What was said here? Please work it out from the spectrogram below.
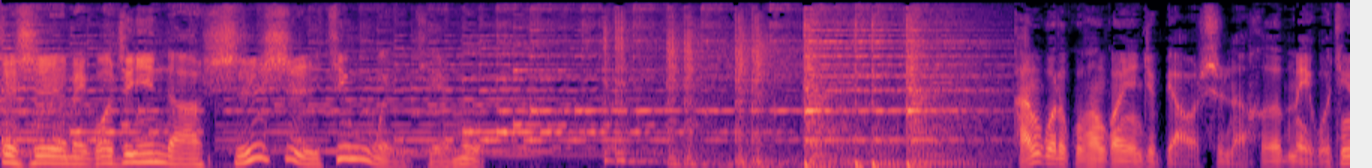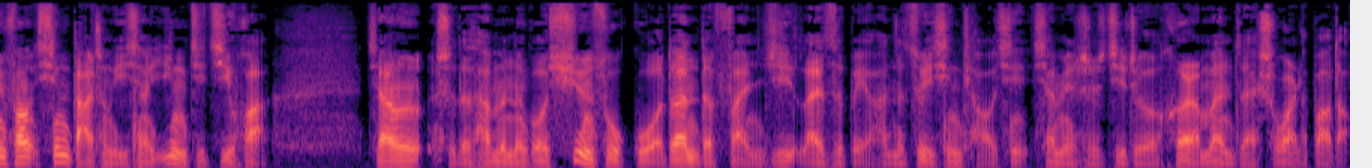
这是美国之音的时事经纬节目。韩国的国防官员就表示呢，和美国军方新达成了一项应急计划，将使得他们能够迅速果断地反击来自北韩的最新挑衅。下面是记者赫尔曼在首尔的报道。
